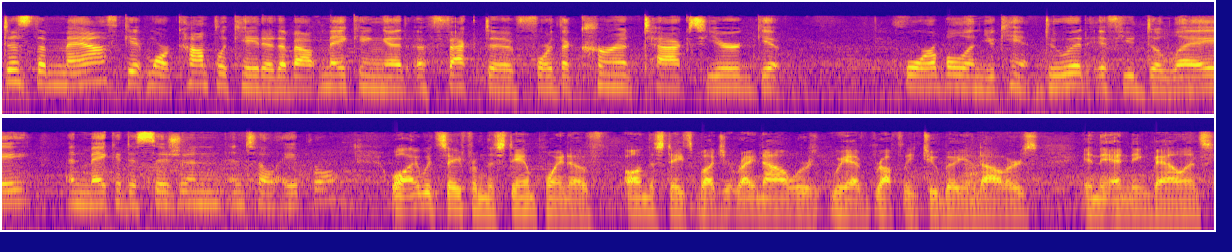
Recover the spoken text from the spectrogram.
Does the math get more complicated about making it effective for the current tax year? Get horrible and you can't do it if you delay and make a decision until April? Well, I would say from the standpoint of on the state's budget right now, we have roughly $2 billion in the ending balance.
